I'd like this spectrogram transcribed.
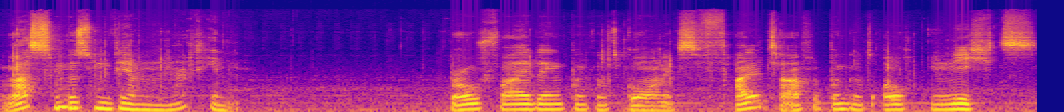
Was müssen wir machen? Profiling bringt uns gar nichts. Falltafel bringt uns auch nichts.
